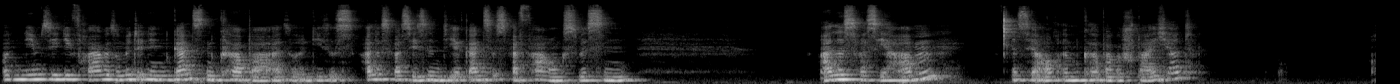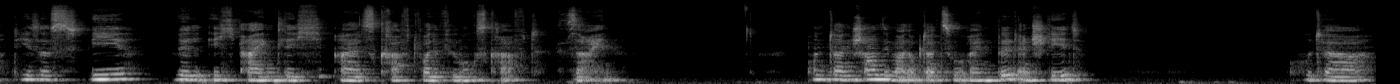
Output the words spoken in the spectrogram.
Und nehmen Sie die Frage so mit in den ganzen Körper, also in dieses alles, was Sie sind, Ihr ganzes Erfahrungswissen, alles, was Sie haben, ist ja auch im Körper gespeichert. Und dieses, wie will ich eigentlich als kraftvolle Führungskraft sein? Und dann schauen Sie mal, ob dazu ein Bild entsteht oder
